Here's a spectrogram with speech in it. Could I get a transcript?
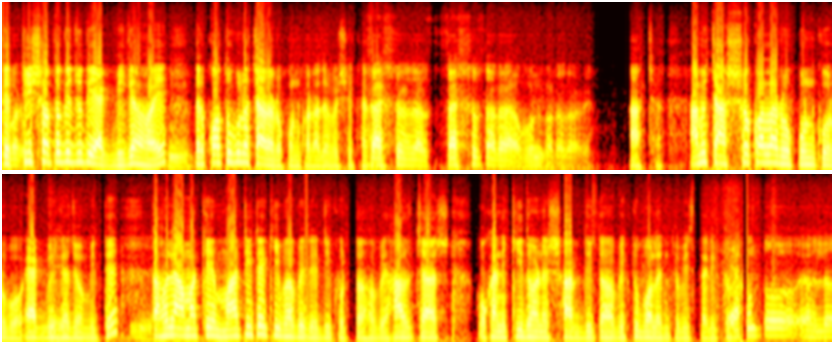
তেত্রিশ শতকে যদি এক বিঘা হয় তাহলে কতগুলো চারা রোপণ করা যাবে সেখানে? চারশো চারশো চারা রোপণ করা যাবে। আচ্ছা আমি চারশো কলা রোপণ করব এক বিঘা জমিতে। তাহলে আমাকে মাটিটা কীভাবে রেডি করতে হবে? হাল চাষ ওখানে কি ধরনের সার দিতে হবে? একটু বলেন তো বিস্তারিত। এখন তো হলো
